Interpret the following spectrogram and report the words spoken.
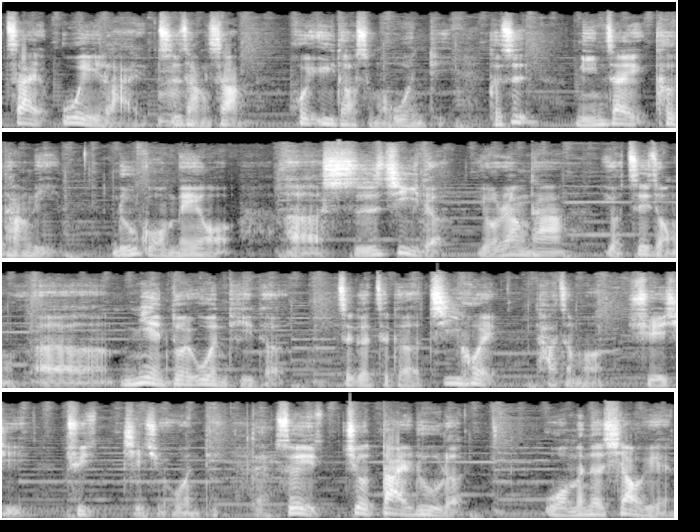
在未来职场上会遇到什么问题。可是您在课堂里如果没有呃实际的有让他有这种呃面对问题的这个这个机会，他怎么学习去解决问题？对所以就带入了我们的校园，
